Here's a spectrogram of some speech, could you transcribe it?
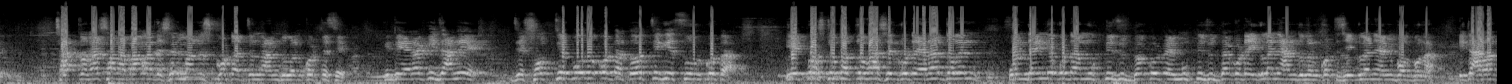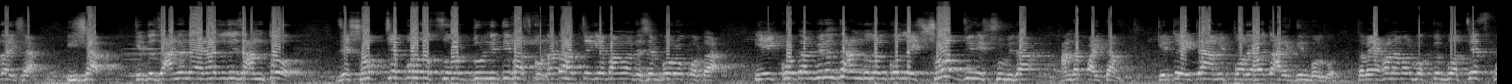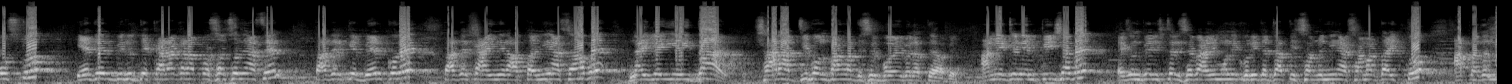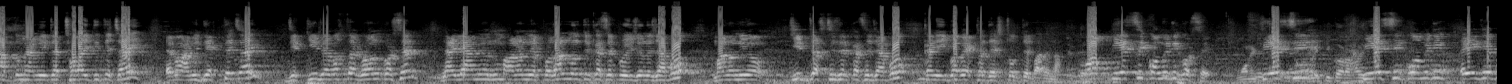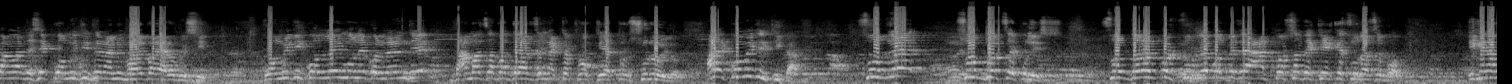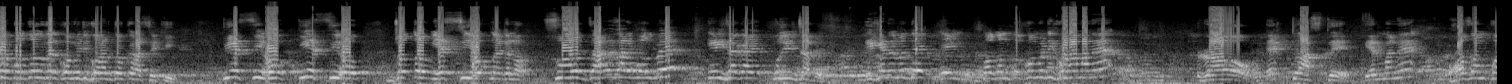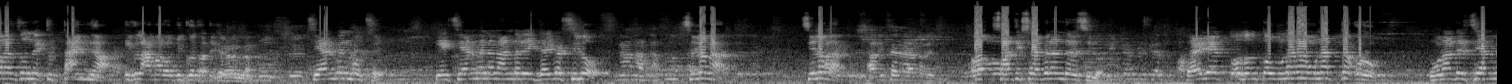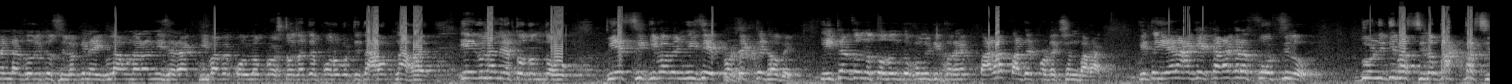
ছাত্ররা সারা বাংলাদেশের মানুষ কোটার জন্য আন্দোলন করতেছে। কিন্তু এরা কি জানে যে সবচেয়ে বড় কোটা তো হচ্ছে গিয়ে সুর কোটা? এই প্রশ্নপত্র ভাষের কোটা, এরা ধরেন অন্যান্য কোটা, মুক্তিযুদ্ধ কোটা মুক্তিযোদ্ধা কোটা, এগুলো নিয়ে আন্দোলন করতেছে, এগুলো নিয়ে আমি বলব না। এটা আলাদা হিসাব হিসাব। কিন্তু জানে না, এরা যদি জানতো যে সবচেয়ে বড় চোর দুর্নীতিবাজ কোটাটা হচ্ছে গিয়ে বাংলাদেশের বড় কোটা, এই কোটার বিরুদ্ধে আন্দোলন করলে সব জিনিস সুবিধা আমরা পাইতাম। কিন্তু এটা আমি পরে হয়তো আরেকদিন বলব। তবে এখন আমার বক্তব্য হচ্ছে স্পষ্ট, এদের বিরুদ্ধে কারা কারা প্রশাসনে আছেন তাদেরকে বের করে তাদেরকে আইনের আওতায় নিয়ে আসা হবে, নাইলে এই দায় সারা জীবন বাংলাদেশের বয়ে বেড়াতে হবে। আমি একজন এমপি হিসাবে, একজন ব্যারিস্টার হিসেবে আমি মনে করি এটা জাতির সামনে নিয়ে আসা আমার দায়িত্ব। আপনাদের মাধ্যমে আমি এটা ছড়াই দিতে চাই এবং আমি দেখতে চাই যে কি ব্যবস্থা গ্রহণ করছেন। নাইলে আমি মাননীয় প্রধানমন্ত্রীর কাছে প্রয়োজনে যাব মাননীয় চিফ জাস্টিসের কাছে যাব কারণ এইভাবে একটা দেশ চলতে পারে না। পিএসসি কমিটি করছে। পিএসসি। পিএসসি কমিটি এই যে বাংলাদেশে কমিটিতে আমি ভয় পাই আরও বেশি। কমিটি করলেই মনে করলেন যে দামা চাপা দেওয়ার জন্য একটা প্রক্রিয়া শুরু হইল। আরে কমিটির কি কাজ? চোরলে চোর ধরছে পুলিশ। চোর ধরার পর চুরলে বলবে যে আট পয়সাতে কে কে চোর আছে বল? এখানে আবার বদলকার কমিটি করার দরকার আছে কি? পিএসসি হোক টিএসসি হোক যত এসসি হোক না কেন চোর যারা যারা বলবে এই জায়গায় পুলিশ যাবে। এখানের মধ্যে এই তদন্ত কমিটি করা মানে রাও একটু আসতে। এর মানে হজম করার জন্য একটু টাইম না এগুলো আমার অভিজ্ঞতা থেকে বললাম। চেয়ারম্যান বলছে এই চেয়ারম্যানের আন্ডারে এই ড্রাইভার ছিল? ছিল না? ছিল না? সাদিক সাহেবের আন্ডারে ছিল। তাইলে তদন্ত ওনারা ওনারটা করুক। ওনাদের চেয়ারম্যানরা জড়িত ছিল কিনা এগুলা ওনারা নিজেরা কীভাবে করল প্রশ্ন যাতে পরবর্তীতে আউট না হয়, এগুলা নিয়ে তদন্ত হোক। পিএসসি কীভাবে নিজে প্রটেক্টেড হবে, এটার জন্য তদন্ত কমিটি করে তারা তাদের প্রোটেকশন বাড়াক। কিন্তু এর আগে কারা কারা চোর ছিল? দুর্নীতিবাদ ছিল, বাটপার ছিল।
